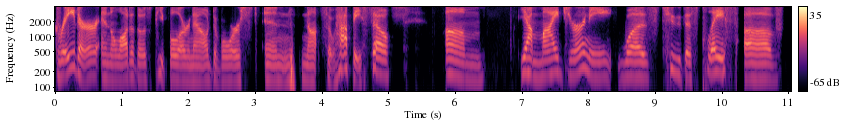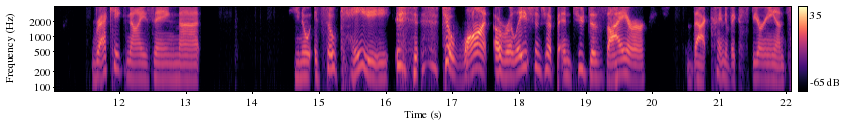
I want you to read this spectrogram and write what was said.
greater. And a lot of those people are now divorced and not so happy. So, um, yeah, my journey was to this place of recognizing that you know it's okay to want a relationship and to desire that kind of experience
